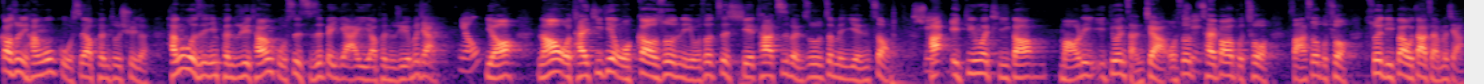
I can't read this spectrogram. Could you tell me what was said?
告诉你韩国股市要喷出去的，韩国股市已经喷出去，台湾股市只是被压抑要喷出去，有没有讲？有有。然后我台积电，我告诉你，我说这些它资本支出这么严重，它一定会提高毛利，一定会涨价。我说是财报不错，法说不错，所以礼拜五大涨，我们讲。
